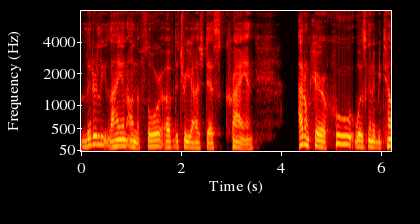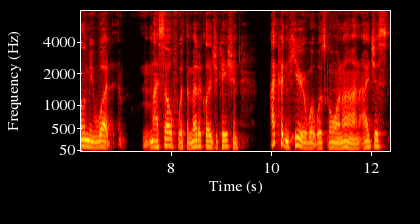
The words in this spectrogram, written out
literally lying on the floor of the triage desk crying. I don't care who was going to be telling me what, myself with the medical education, I couldn't hear what was going on. I just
